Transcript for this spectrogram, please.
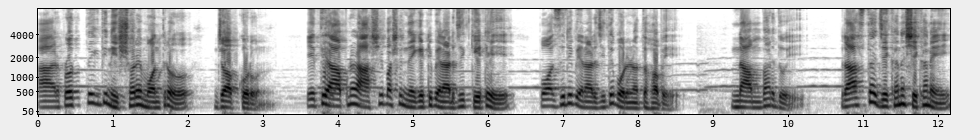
আর প্রত্যেক দিন ঈশ্বরের মন্ত্র জপ করুন। এতে আপনার আশেপাশের নেগেটিভ এনার্জি কেটে পজিটিভ এনার্জিতে পরিণত হবে। নাম্বার দুই, রাস্তায় যেখানে সেখানেই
